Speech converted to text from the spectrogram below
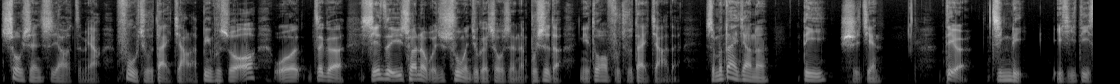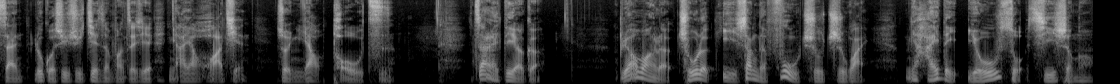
瘦身是要怎么样付出代价了，并不是说哦，我这个鞋子一穿了我就出门就可以瘦身了。不是的，你都要付出代价的。什么代价呢？第一，时间；第二，精力。以及第三，如果是去健身房这些，你还要花钱，所以你要投资。再来第二个，不要忘了，除了以上的付出之外，你还得有所牺牲哦。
